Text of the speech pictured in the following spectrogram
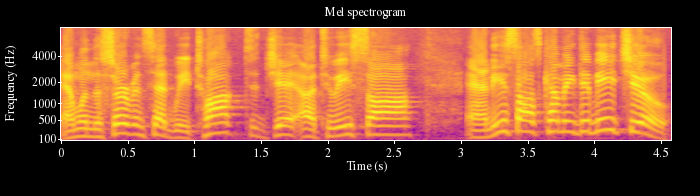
And when the servant said, We talked to, Je- uh, to Esau, and Esau's coming to meet you,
